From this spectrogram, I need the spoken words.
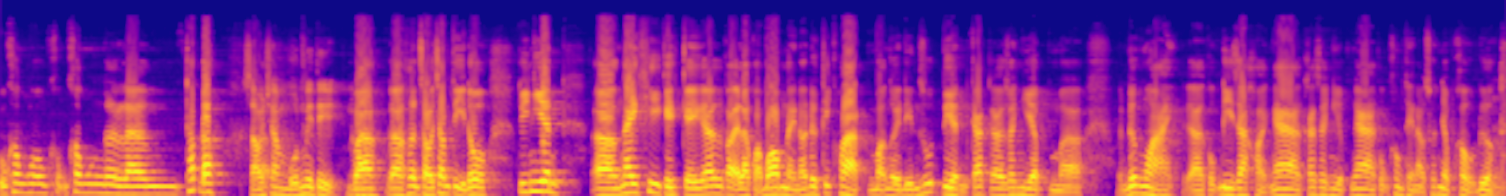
cũng không không không là thấp đâu. 640 tỷ. Và vâng, hơn 600 tỷ đô. Tuy nhiên uh, ngay khi cái cái gọi là quả bom này nó được kích hoạt mọi người đến rút tiền các uh, doanh nghiệp mà nước ngoài uh, cũng đi ra khỏi nga các doanh nghiệp nga cũng không thể nào xuất nhập khẩu được. Ừ.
